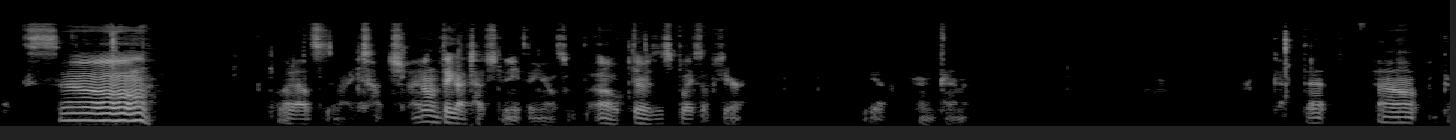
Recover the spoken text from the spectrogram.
Like so. What else did I touch? I don't think I touched anything else with. Oh, there's this place up here. Yeah, kind of cut that out. Cut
